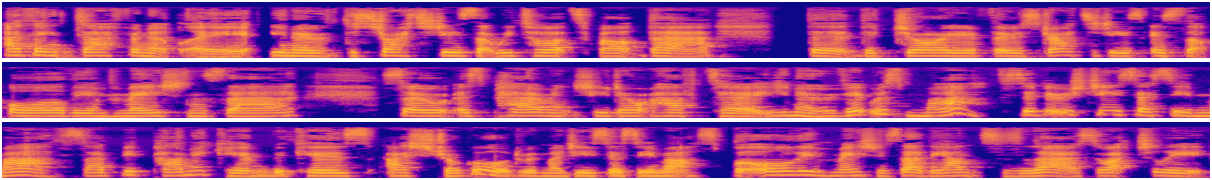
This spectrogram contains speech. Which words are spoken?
I think definitely, you know, the strategies that we talked about there, the the joy of those strategies is that all the information's there. So as parents, you don't have to, you know, if it was maths, if it was GCSE maths, I'd be panicking because I struggled with my GCSE maths, but all the information is there. The answers are there. So actually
